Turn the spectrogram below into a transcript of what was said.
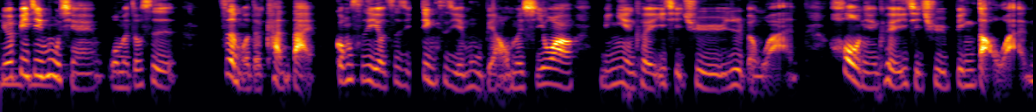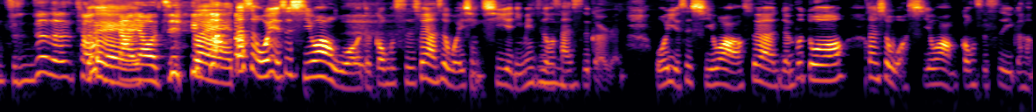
因为毕竟目前我们都是这么的看待。公司也有自己定自己的目标，我们希望明年可以一起去日本玩，后年可以一起去冰岛玩，真的超级大要紧。对，但是我也是希望我的公司虽然是微型企业，里面只有三四个人，我也是希望虽然人不多，但是我希望公司是一个很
